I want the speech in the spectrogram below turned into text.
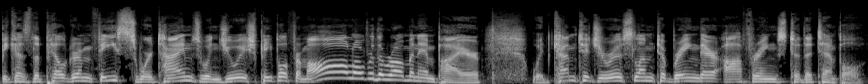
because the pilgrim feasts were times when Jewish people from all over the Roman Empire would come to Jerusalem to bring their offerings to the temple.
